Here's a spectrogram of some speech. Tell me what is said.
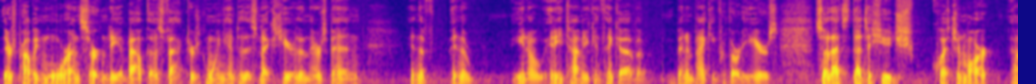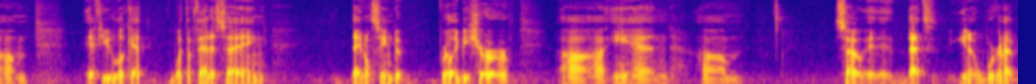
there's probably more uncertainty about those factors going into this next year than there's been in the in the you know any time you can think of. I've been in banking for 30 years, so that's that's a huge question mark. Um, if you look at what the Fed is saying, they don't seem to really be sure, uh, and um, so it, that's you know we're gonna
